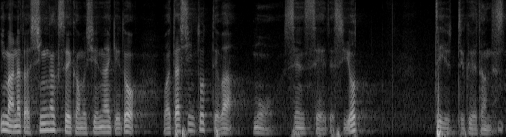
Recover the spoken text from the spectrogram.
今あなたは進学生かもしれないけど私にとってはもう先生ですよ。って言ってくれたんです。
